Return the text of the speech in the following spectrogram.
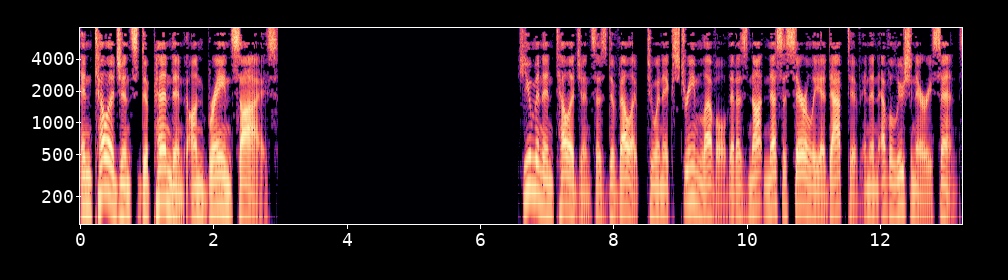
Intelligence dependent on brain size. Human intelligence is developed to an extreme level that is not necessarily adaptive in an evolutionary sense.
